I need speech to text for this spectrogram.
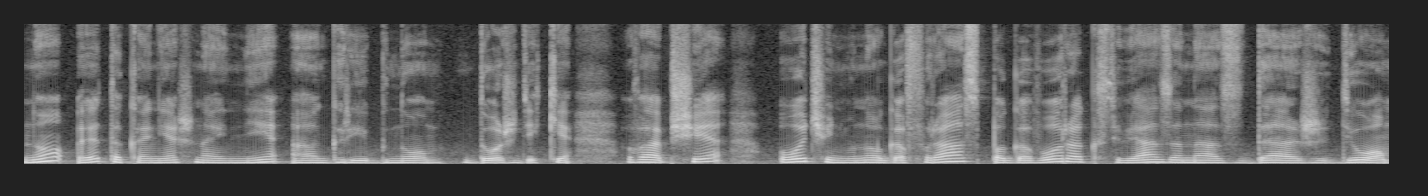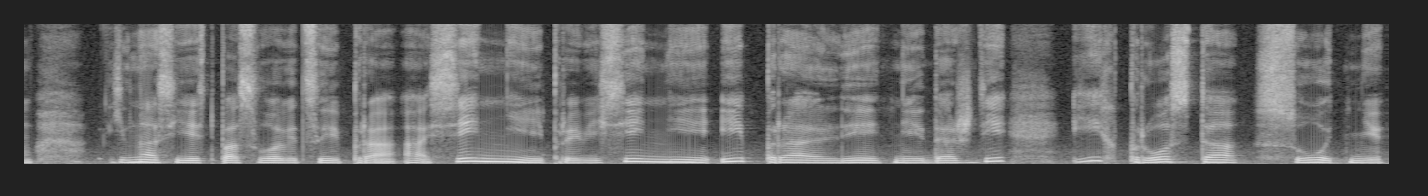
Но это, конечно, не о грибном дождике. Вообще, очень много фраз, поговорок связано с дождем. У нас есть пословицы и про осенние, и про весенние, и про летние дожди. Их просто сотни,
